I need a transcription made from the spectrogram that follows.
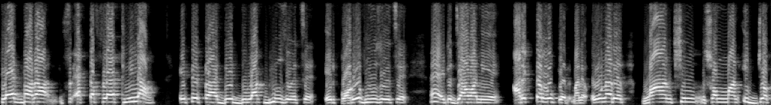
ফ্ল্যাট ভাড়া, একটা ফ্ল্যাট নিলাম, এতে প্রায় দেড় দু লাখ ভিউজ হয়েছে, এরপরও ভিউজ হয়েছে। হ্যাঁ এটা যাওয়া নিয়ে আরেকটা লোকের মানে ওনারের মান সম্মান, ইজ্জত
